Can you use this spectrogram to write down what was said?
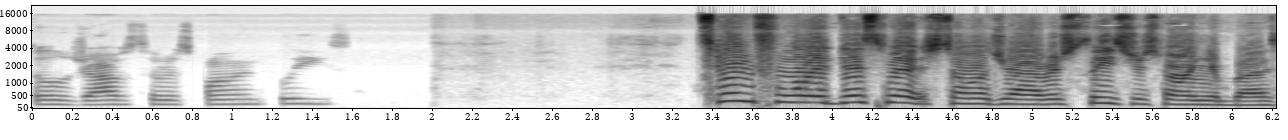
those drivers to respond, please? Ten four dispatch to all drivers, please respond your bus.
